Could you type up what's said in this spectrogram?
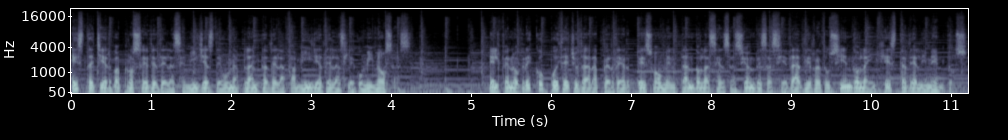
Esta hierba procede de las semillas de una planta de la familia de las leguminosas. El fenogreco puede ayudar a perder peso aumentando la sensación de saciedad y reduciendo la ingesta de alimentos.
